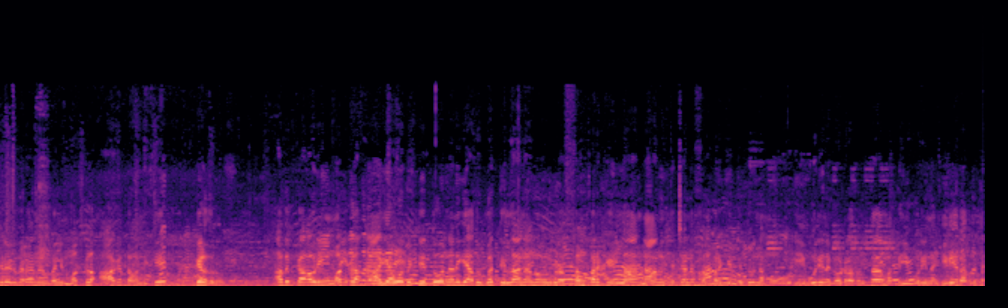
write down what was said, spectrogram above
ತಿರುಗಿದ್ರೆ ನನ್ನ ಬಳಿ ಮಕ್ಕಳು ಒಂದಕ್ಕೆ ಹೇಳಿದ್ರು. ಅದಕ್ಕೆ ಅವ್ರಿಗೆ ಮಕ್ಕಳು ಆಗ್ಯಾವ ಬಿಟ್ಟಿದ್ದು, ನನಗೆ ಅದು ಗೊತ್ತಿಲ್ಲ, ನಾನು ಅವ್ನ ಕೂಡ ಸಂಪರ್ಕ ಇಲ್ಲ. ನಾನು ಹೆಚ್ಚಿನ ಸಂಪರ್ಕ ಇದ್ದಿದ್ದು ನಮ್ಮ ಈ ಊರಿನ ಗೌಡರಾದಂಥ ಮತ್ತು ಈ ಊರಿನ ಹಿರಿಯರಾದಂಥ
